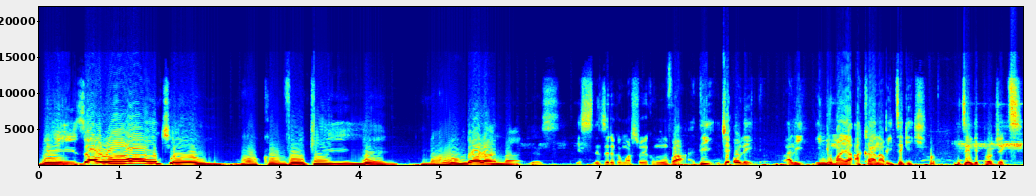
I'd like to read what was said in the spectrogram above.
mwiza wanjye nuko mvugiye yesi yes nezere ko mwashoboye kumwumva. DJ Oli Ali inyuma ya akana bitega iki izindi projects.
